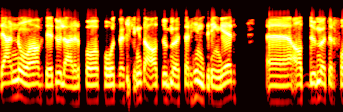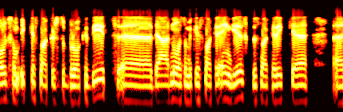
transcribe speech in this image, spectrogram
Det er noe av det du lærer på, på utveksling. Da, at du møter hindringer. Eh, at du møter folk som ikke snakker språket ditt. Eh, det er noen som ikke snakker engelsk, du snakker ikke eh,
